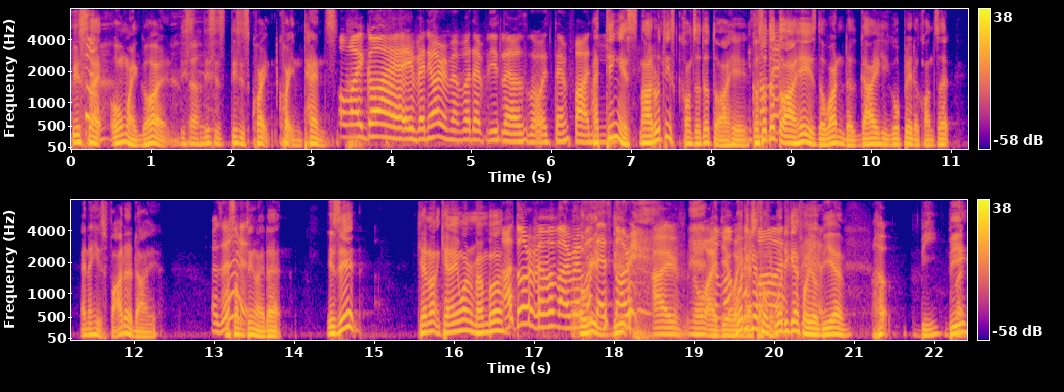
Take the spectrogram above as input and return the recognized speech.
it's like, oh my god, this Yeah. this is this is quite quite intense. Oh my god! If anyone remember that, please let us know. It's damn funny. I think it's no, I don't think it's Konserto Terakhir. It's Concerto not to Ahe is the one the guy he go play the concert and then his father died is or it? something like that. Is it? Cannot can anyone remember? I don't remember, but I remember wait, that do you- story. I've no idea what, what do you get for what do you get for your BM? B. B?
